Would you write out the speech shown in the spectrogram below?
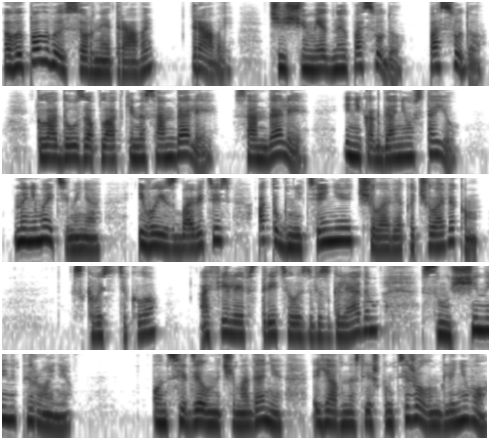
«Выпалываю сорные травы, травы, чищу медную посуду, посуду, кладу заплатки на сандалии, сандалии и никогда не устаю. Нанимайте меня, и вы избавитесь от угнетения человека человеком». Сквозь стекло Офелия встретилась взглядом с мужчиной на перроне. Он сидел на чемодане, явно слишком тяжелым для него,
